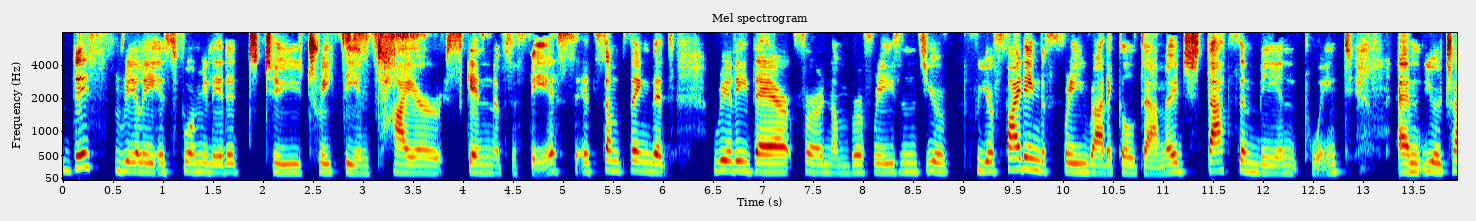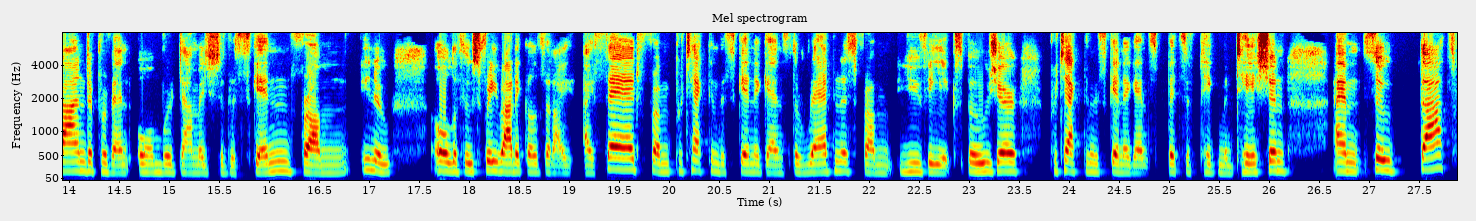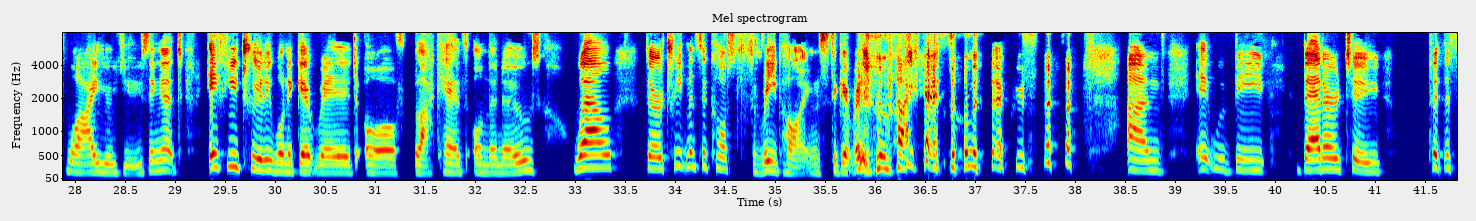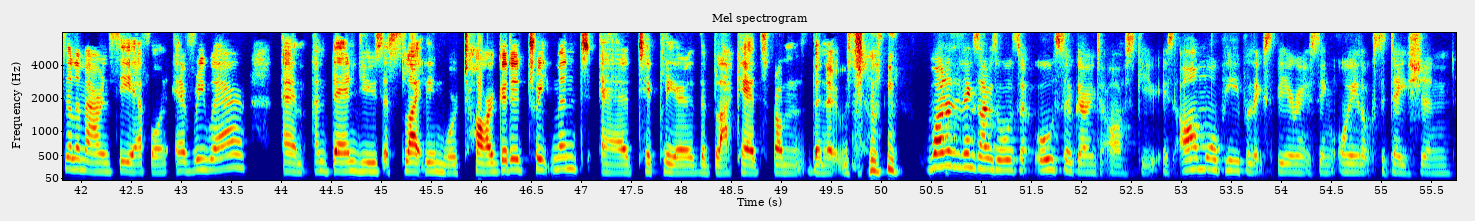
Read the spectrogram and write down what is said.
this really is formulated to treat the entire skin of the face. It's something that's really there for a number of reasons. You're you're fighting the free radical damage. That's the main point. And you're trying to prevent onward damage to the skin from, you know, all of those free radicals that I, I said, from protecting the skin against the redness from UV exposure, protecting the skin against bits of pigmentation. And um, so that's why you're using it. If you truly want to get rid of blackheads on the nose, well, there are treatments that cost three pounds to get rid of the blackheads on the nose. and it would be better to put the Silymarin CF on everywhere, um, and then use a slightly more targeted treatment uh, to clear the blackheads from the nose. One of the things I was also also going to ask you is: Are more people experiencing oil oxidation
